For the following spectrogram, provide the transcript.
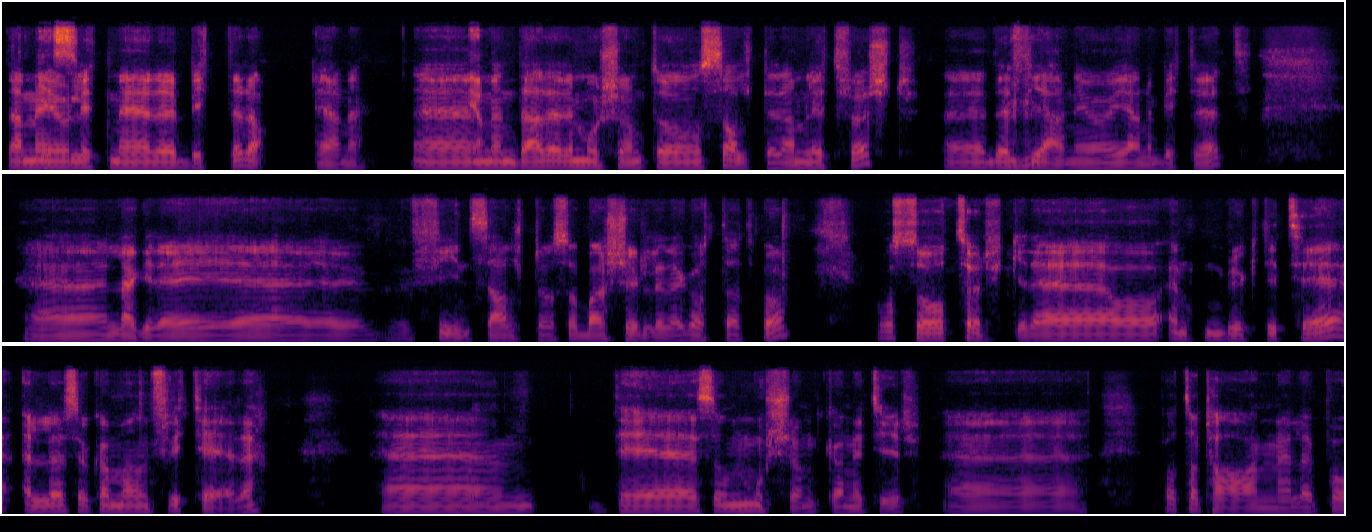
De er yes. jo litt mer bitter, da, gjerne. Eh, ja. Men der er det morsomt å salte dem litt først. Eh, det mhm. fjerner jo gjerne bitterhet. Eh, legge det i eh, finsalt og så bare skylle det godt etterpå. Og så tørke det og enten bruke det i te, eller så kan man fritere. Eh, det er sånn morsomt garnityr. Eh, på tartaren eller på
